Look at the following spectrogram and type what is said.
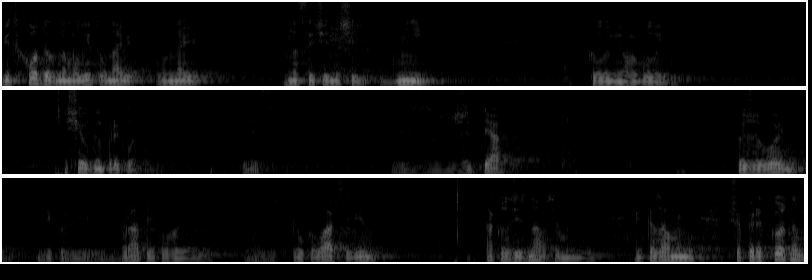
відходив на молитву навіть у найнасиченіші дні, коли в нього були. І ще один приклад із, із життя. Той же воїн, брат, якого я спілкувався, він також зізнався мені. Він казав мені, що перед кожним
